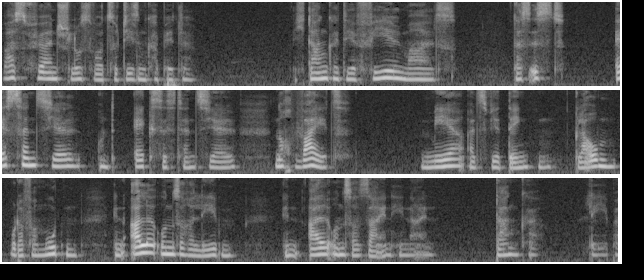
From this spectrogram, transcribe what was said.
was für ein Schlusswort zu diesem Kapitel. Ich danke dir vielmals. Das ist essentiell und existenziell noch weit mehr als wir denken, glauben oder vermuten, in alle unsere Leben, in all unser Sein hinein. Danke, Liebe.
